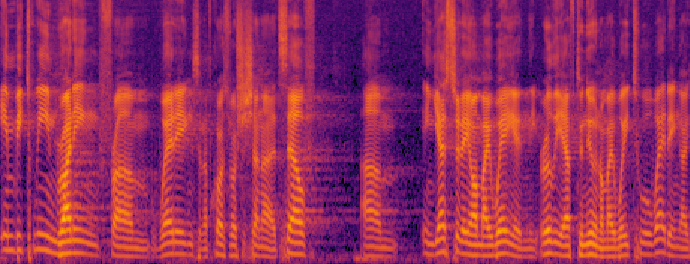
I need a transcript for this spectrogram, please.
in between running from weddings and of course Rosh Hashanah itself, um, and yesterday on my way in the early afternoon, on my way to a wedding, I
